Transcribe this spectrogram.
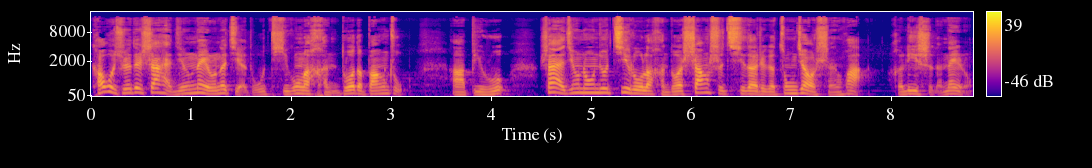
考古学对《山海经》内容的解读提供了很多的帮助啊，比如《山海经》中就记录了很多商时期的这个宗教神话和历史的内容，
